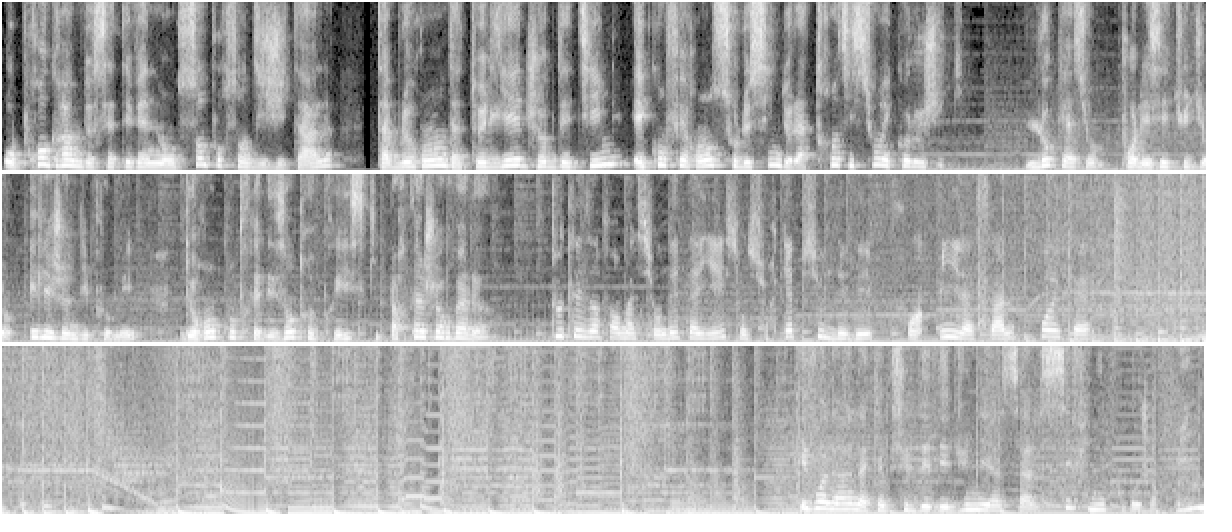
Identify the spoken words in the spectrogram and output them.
Au programme de cet événement 100% digital, table ronde, ateliers, job dating et conférences sous le signe de la transition écologique. L'occasion pour les étudiants et les jeunes diplômés de rencontrer des entreprises qui partagent leurs valeurs. Toutes les informations détaillées sont sur capsuleddd.unilassal.fr. Et voilà, la capsule DD d'Uniasal, c'est fini pour aujourd'hui.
